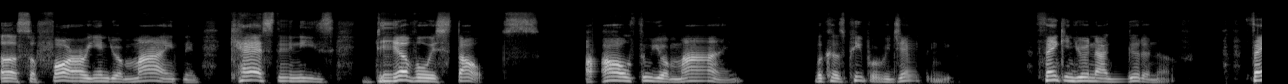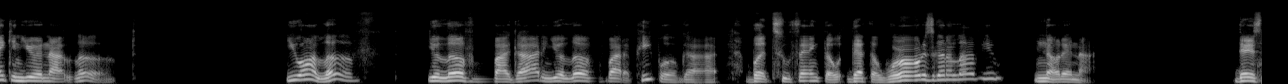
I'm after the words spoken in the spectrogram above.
uh, safari in your mind and casting these devilish thoughts all through your mind because people are rejecting you, thinking you're not good enough, thinking you're not loved. You are loved. You're loved by God and you're loved by the people of God. But to think that the world is going to love you, no, they're not. There's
